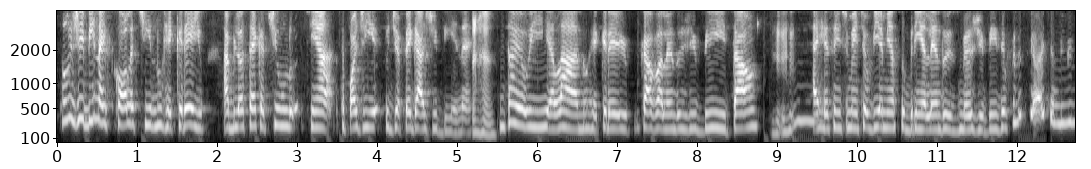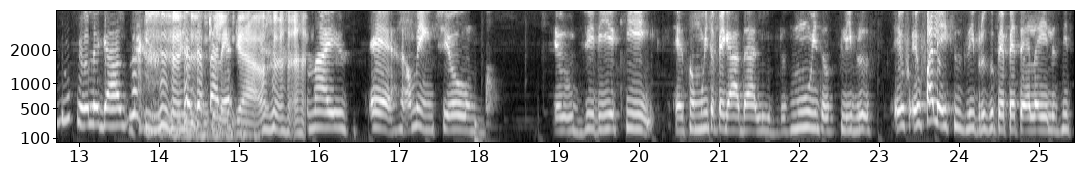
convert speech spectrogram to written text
Então Então, gibi na escola tinha no recreio, a biblioteca tinha, um, tinha você pode ir, podia pegar gibi, né? Uhum. Então eu ia lá no recreio, ficava lendo gibi e tal. Uhum. Aí recentemente eu vi a minha sobrinha lendo os meus gibis e eu falei assim, olha que lindo, meu legado. que legal. Mas é, realmente eu eu diria que eu sou muito apegada a livros, muitos livros. Eu, eu falei que os livros do Pepe Tela, eles me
